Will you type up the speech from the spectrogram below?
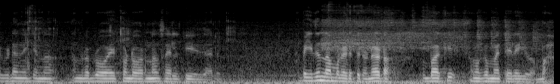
ഇവിടെ നിൽക്കുന്ന നമ്മുടെ ബ്രോയെ കൊണ്ട് ഒരെണ്ണം സെലക്ട് ചെയ്താലും. അപ്പോൾ ഇത് നമ്മൾ എടുത്തിട്ടുണ്ട് കേട്ടോ. ബാക്കി നമുക്ക് മറ്റേലേക്ക് പോകാം.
